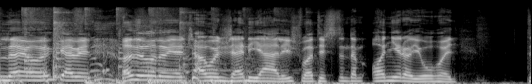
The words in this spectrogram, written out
nagyon kemény. Azért mondom, hogy ilyen csávon zseniális volt, és szerintem annyira jó, hogy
